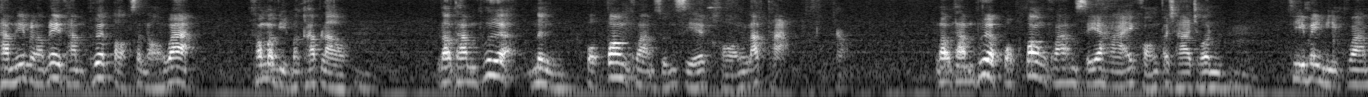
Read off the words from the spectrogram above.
ทำนี่เราไม่ได้ทำเพื่อตอบสนองว่าเขามาบีบบังคับเราเราทำเพื่อหนึ่งปกป้องความสูญเสียของรัฐะเราทำเพื่อปกป้องความเสียหายของประชาชนที่ไม่มีความ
